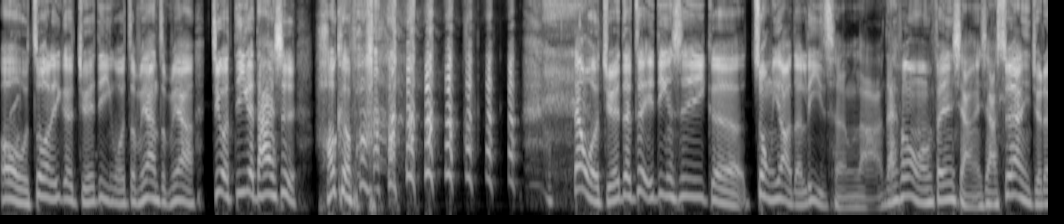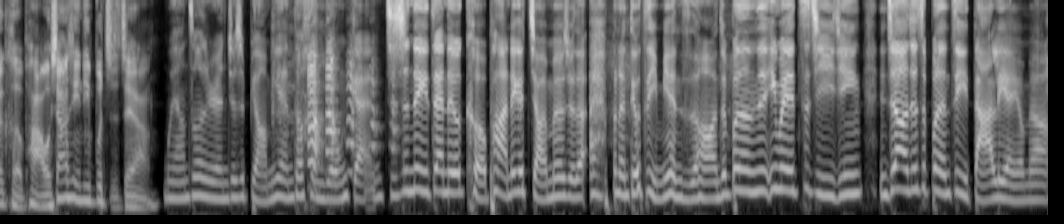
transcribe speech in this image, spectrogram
哦，我做了一个决定，我怎么样怎么样。”结果第一个答案是好可怕。但我觉得这一定是一个重要的历程啦，来跟我们分享一下。虽然你觉得可怕，我相信一定不止这样。牡羊座的人就是表面都很勇敢，只是内在那个可怕，那个脚有没有觉得，哎，不能丢自己面子哈，就不能因为自己已经，你知道，就是不能自己打脸，有没有？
